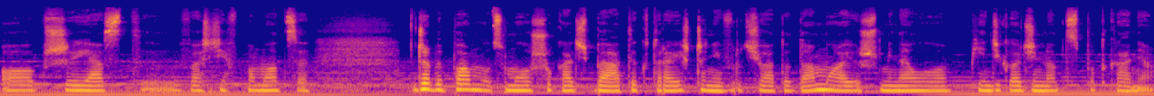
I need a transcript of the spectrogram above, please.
o przyjazd y, właśnie w pomocy, żeby pomóc mu szukać Beaty, która jeszcze nie wróciła do domu, a już minęło 5 godzin od spotkania.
